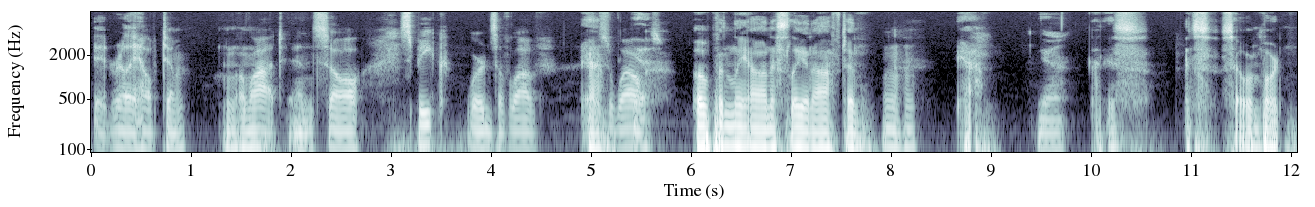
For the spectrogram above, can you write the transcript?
it really helped him a Mhm. lot. And so speak words of love Yeah. as well. Yes. Openly, honestly, and often. hmm Yeah, Yeah. that is it's so important.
